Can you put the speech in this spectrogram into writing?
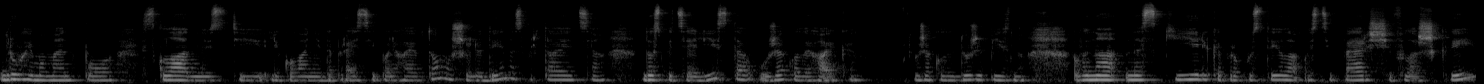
Другий момент по складності лікування депресії полягає в тому, що людина звертається до спеціаліста уже коли гайки, уже коли дуже пізно. Вона наскільки пропустила ось ці перші флажки,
